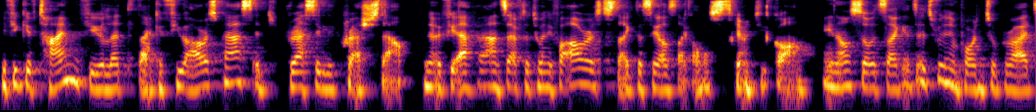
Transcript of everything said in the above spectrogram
If you give time, if you let like a few hours pass, it drastically crashes down. You know, if you answer after 24 hours, like the sales like almost guaranteed gone. You know, so it's like it's, it's really important to provide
